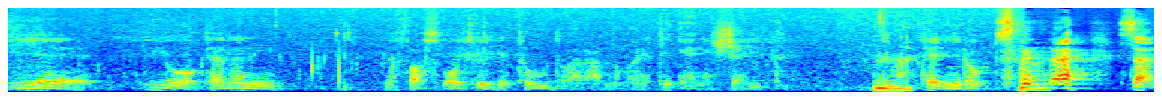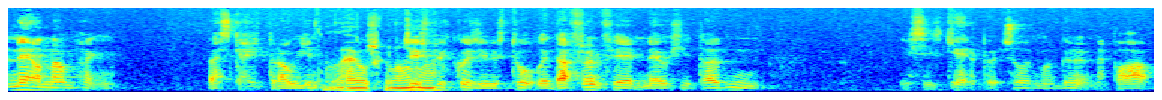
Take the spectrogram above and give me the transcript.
he, uh, he walked in and the first words we get told are, I'm not going to take any shite. Aye. 10 year olds. Sitting there and I'm thinking, this guy's brilliant. What the hell's going on Just there? because he was totally different from anything else he'd done. And he says, get the boots on, we're going out in the park.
